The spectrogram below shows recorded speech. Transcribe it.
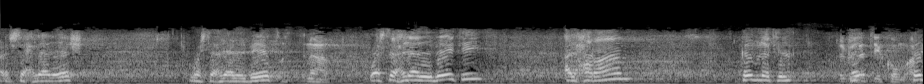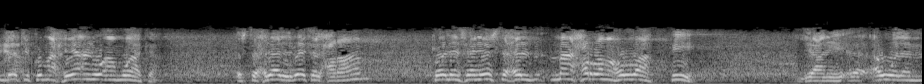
واستحلال إيش؟ واستحلال البيت. نعم. واستحلال البيت الحرام قبلة قبلتكم قبلتكم أحياء وأمواتا. استحلال البيت الحرام كل إنسان يستحل ما حرمه الله فيه. يعني أولا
